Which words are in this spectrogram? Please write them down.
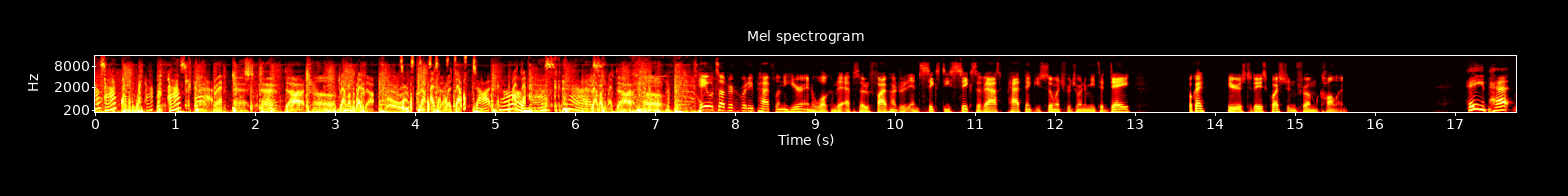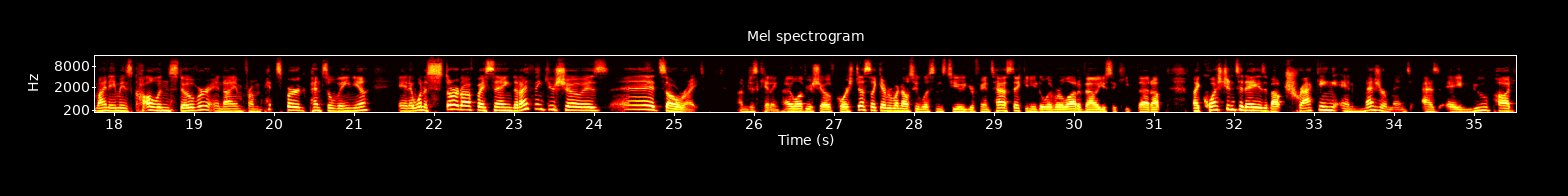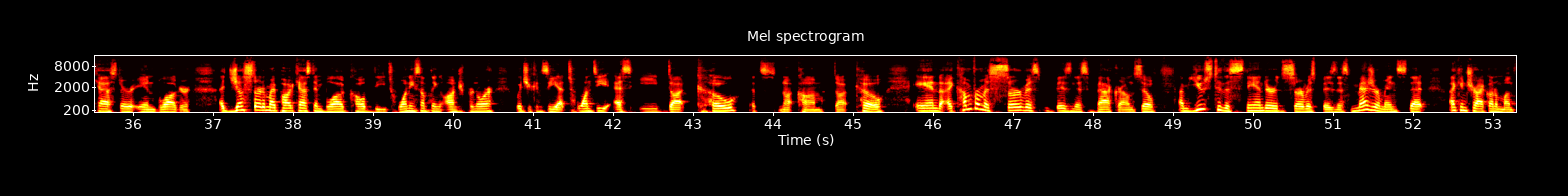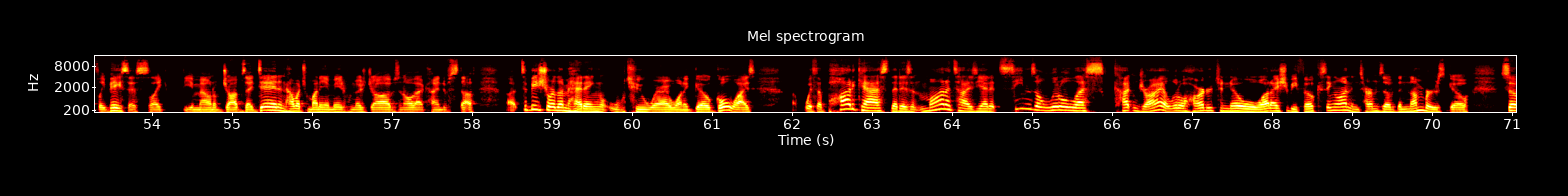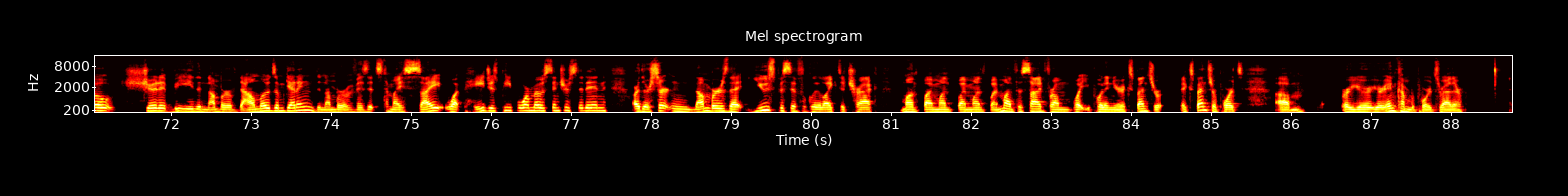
Ask, ask, ask Pat. AskPat.com. Dot com. Ask Pat. .com. Hey, what's up, everybody? Pat Flynn here, and welcome to episode 566 of Ask Pat. Thank you so much for joining me today. Okay, here's today's question from Colin. Hey, Pat. My name is Colin Stover, and I am from Pittsburgh, Pennsylvania. And I want to start off by saying that I think your show is, eh, it's all right. I'm just kidding. I love your show, of course, just like everyone else who listens to you. You're fantastic and you deliver a lot of value, so keep that up. My question today is about tracking and measurement as a new podcaster and blogger. I just started my podcast and blog called The 20 Something Entrepreneur, which you can see at 20se.co. That's not com, dot co. And I come from a service business background. So I'm used to the standard service business measurements that I can track on a monthly basis, like the amount of jobs I did and how much money I made from those jobs and all that kind of stuff uh, to be sure that I'm heading to where I want to go goal wise. With a podcast that isn't monetized yet, it seems a little less cut and dry, a little harder to know what I should be focusing on in terms of the numbers go. So, should it be the number of downloads I'm getting, the number of visits to my site, what pages people are most interested in? Are there certain numbers that you specifically like to track month by month by month by month, aside from what you put in your expense expense reports, um, or your your income reports rather?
